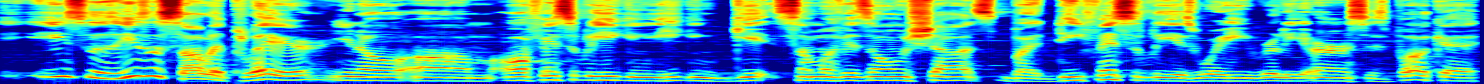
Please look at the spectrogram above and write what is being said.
he's a, he's a solid player. You know, um, offensively he can he can get some of his own shots, but defensively is where he really earns his buck at.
